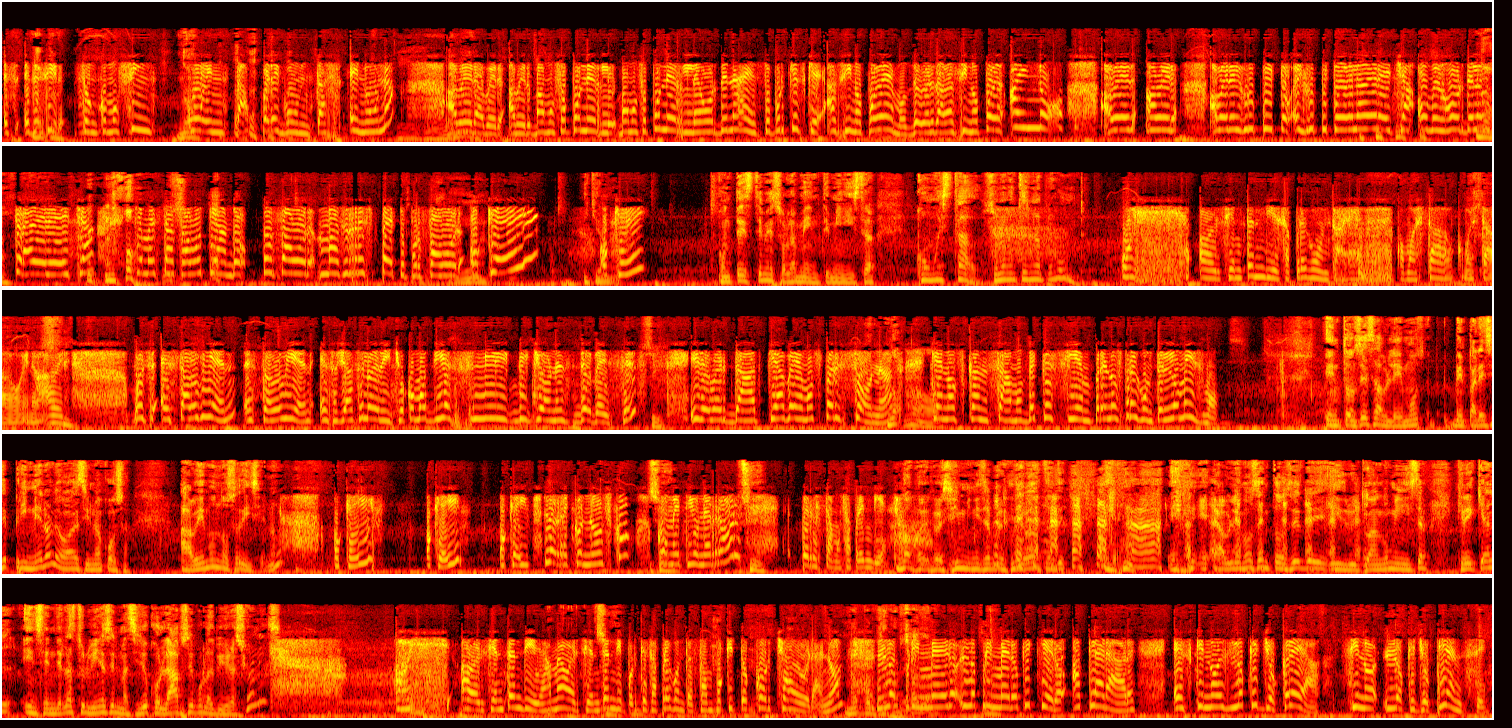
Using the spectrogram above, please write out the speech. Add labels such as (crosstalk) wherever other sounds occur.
Es, es decir, son como 50 (laughs) preguntas en una. A ver, a ver, a ver, vamos a ponerle, vamos a ponerle orden a esto porque es que así no podemos, de verdad, así no podemos. Ay, no. A ver, a ver, a ver, el grupito, el grupito de la derecha, o mejor de la No. ultraderecha, (laughs) No. que me está saboteando. Por favor, más respeto, por favor, ¿ok? ¿Ok? Contésteme solamente, ministra. ¿Cómo ha estado? Solamente es una pregunta. Uy, a ver si entendí esa pregunta. eh. ¿Cómo ha estado? ¿Cómo ha estado? Bueno, a ver. Pues he estado bien, he estado bien. Eso ya se lo he dicho como 10 mil billones de veces. Sí. Y de verdad que habemos personas No, no. que nos cansamos de que siempre nos pregunten lo mismo. Entonces hablemos. Me parece, primero le voy a decir una cosa. Habemos no se dice, ¿no? ¿Ok? ¿Ok? ¿Ok? Lo reconozco, Sí. cometí un error, Sí. Pero estamos aprendiendo. No, pues, pues sí, ministra, pero yo bastante. (laughs) (laughs) Hablemos entonces de Hidroituango, ministra. ¿Cree que al encender las turbinas el macizo colapse por las vibraciones? Ay, a ver si entendí, déjame a ver si entendí, porque esa pregunta está un poquito corchadora, ¿no? No, ¿por qué lo corchadora? primero, lo primero que quiero aclarar es que no es lo que yo crea, sino lo que yo piense.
